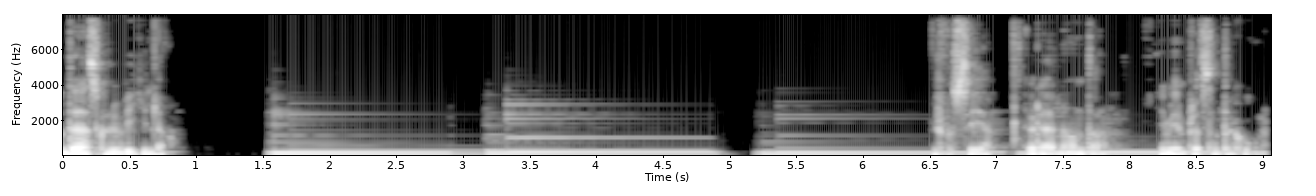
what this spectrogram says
Och där ska du vila. Vi får se hur det här landar i min presentation.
